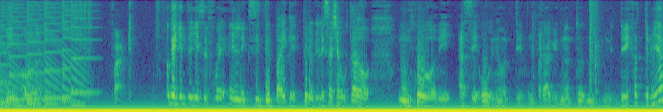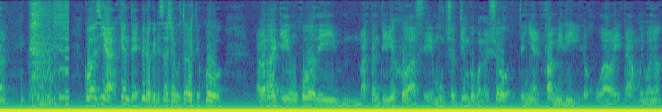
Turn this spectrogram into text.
Game over. Fuck. Ok gente, y ese fue el Exit de Pike. Espero que les haya gustado un juego de hace... Uy, no, te, pará, que no... ¿Te dejas terminar? Como decía, gente, espero que les haya gustado este juego. La verdad que un juego de bastante viejo hace mucho tiempo cuando yo tenía el Family y lo jugaba y estaba muy bueno.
